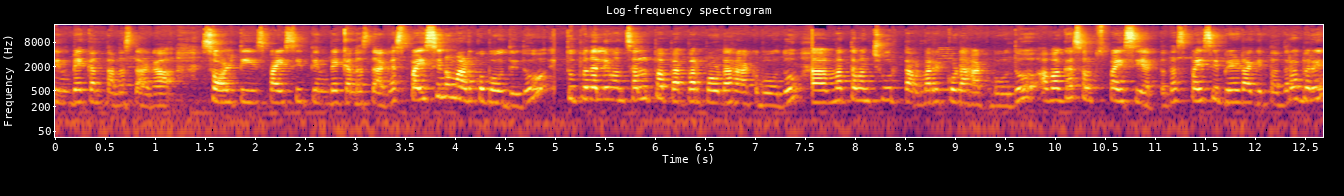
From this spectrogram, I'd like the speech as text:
ತಿನ್ಬೇಕಂತ ಅನ್ನಿಸ್ದಾಗ ಸಾಲ್ಟಿ ಸ್ಪೈಸಿ ತಿನ್ಬೇಕು ಅನ್ನಿಸ್ದಾಗ ಸ್ಪೈಸಿನೂ ಮಾಡ್ಕೋಬಹುದು ಇದು. ತುಪ್ಪದಲ್ಲಿ ಒಂದು ಸ್ವಲ್ಪ ಪೆಪ್ಪರ್ ಪೌಡರ್ ಹಾಕಬಹುದು ಮತ್ತು ಒಂದು ಚೂರು ಟರ್ಮರಿಕ್ ಕೂಡ ಹಾಕಬಹುದು ಅವಾಗ ಸ್ವಲ್ಪ ಸ್ಪೈಸಿ ಆಗ್ತದೆ. ಸ್ಪೈಸಿ ಬೇಡ ಆಗಿತ್ತಂದ್ರೆ ಬರೀ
